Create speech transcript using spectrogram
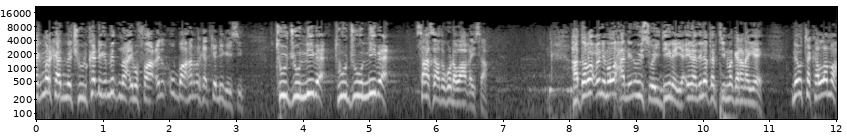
Eeg markaad majhuul ka dhig mid naa'ibu faacil u baahan markaad ka dhigaysid. Tujuniba tujuniba saasaad ugu dhawaaqaysaa. Haddaba culima waxaa nin u isweydiinaya inaad ila qabtiin ma garanaye. New takallama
